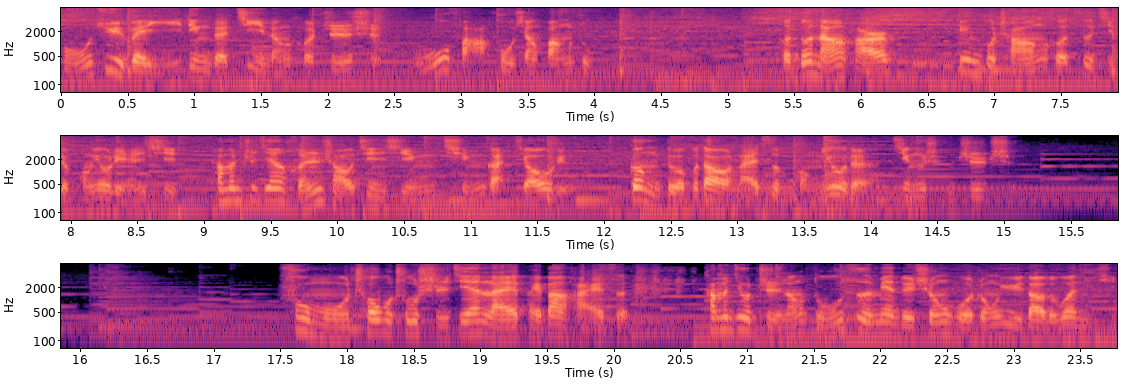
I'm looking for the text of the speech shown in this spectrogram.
不具备一定的技能和知识，无法互相帮助。很多男孩并不常和自己的朋友联系，他们之间很少进行情感交流，更得不到来自朋友的精神支持。父母抽不出时间来陪伴孩子，他们就只能独自面对生活中遇到的问题。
